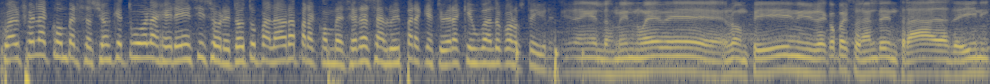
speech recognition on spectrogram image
¿Cuál fue la conversación que tuvo la gerencia y sobre todo tu palabra para convencer a San Luis para que estuviera aquí jugando con los Tigres? en el 2009 rompí mi récord personal de entradas, de inning,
